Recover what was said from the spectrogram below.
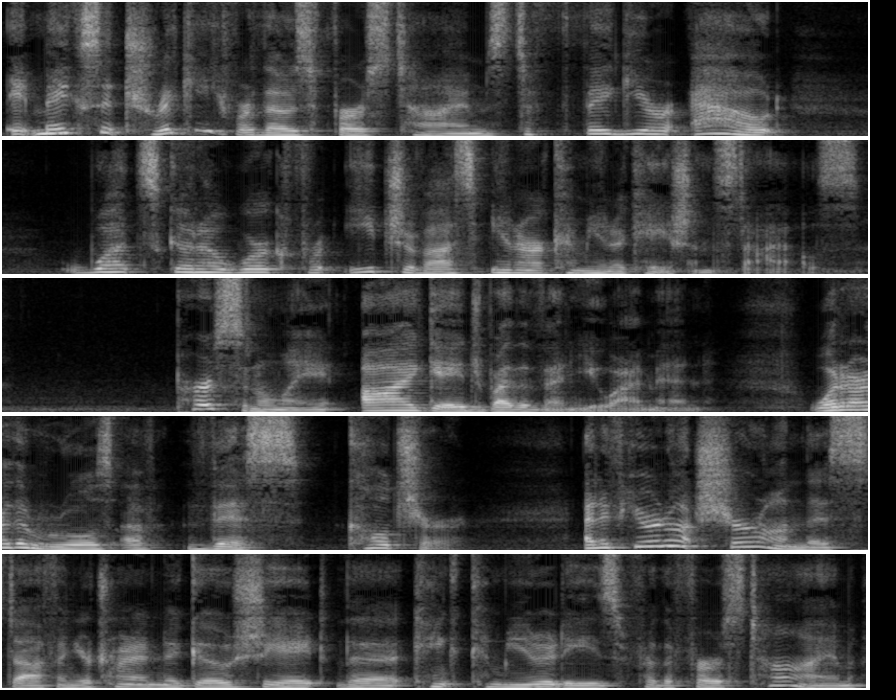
It makes it tricky for those first times to figure out what's going to work for each of us in our communication styles. Personally, I gauge by the venue I'm in. What are the rules of this culture? And if you're not sure on this stuff and you're trying to negotiate the kink communities for the first time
